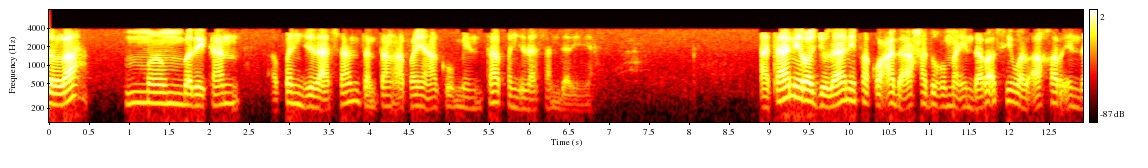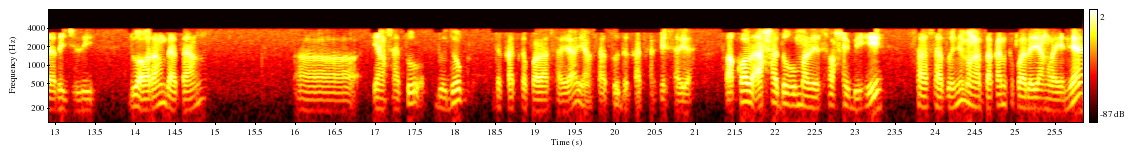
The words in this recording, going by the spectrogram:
telah memberikan penjelasan tentang apa yang aku minta penjelasan darinya Atani rajulani faqa'ada ahaduhuma inda ra'si wal akhar inda rijli. Dua orang datang. Uh, yang satu duduk dekat kepala saya, yang satu dekat kaki saya. Faqal ahaduhuma li sahibihi, salah satunya mengatakan kepada yang lainnya,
